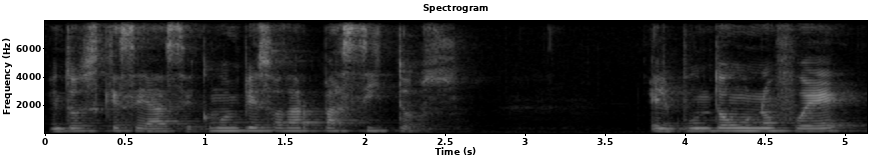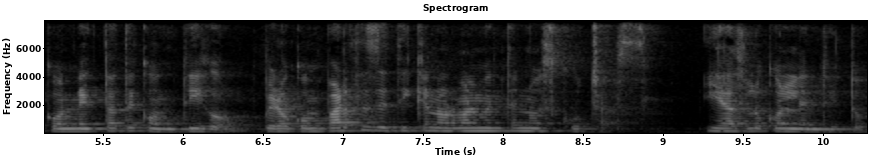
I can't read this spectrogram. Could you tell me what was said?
Entonces, ¿qué se hace? ¿Cómo empiezo a dar pasitos? El punto uno fue conéctate contigo, pero compartes de ti que normalmente no escuchas y hazlo con lentitud.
